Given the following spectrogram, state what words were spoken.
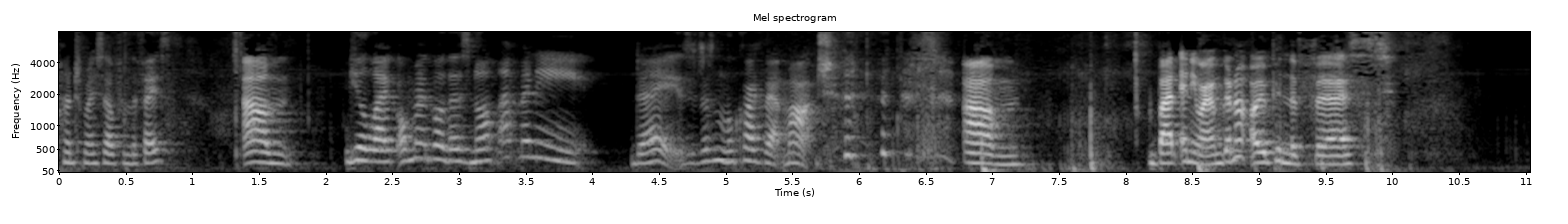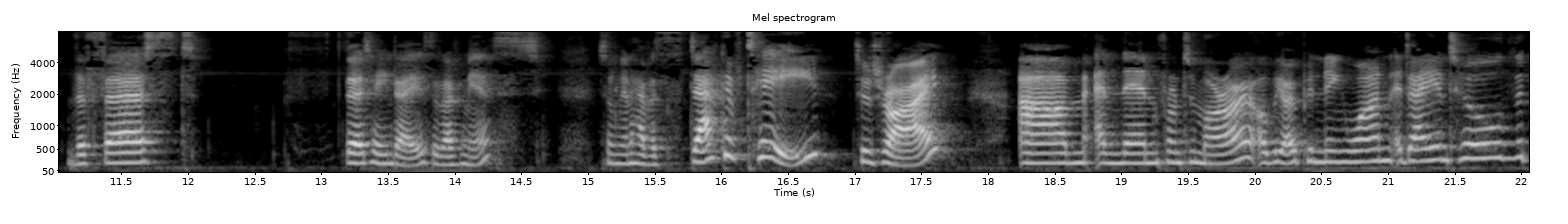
punch myself in the face. Um, you're like, oh my God, there's not that many days. It doesn't look like that much. um, but anyway, I'm going to open the first, the first 13 days that I've missed. So I'm going to have a stack of tea to try. Um, and then from tomorrow, I'll be opening one a day until the,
